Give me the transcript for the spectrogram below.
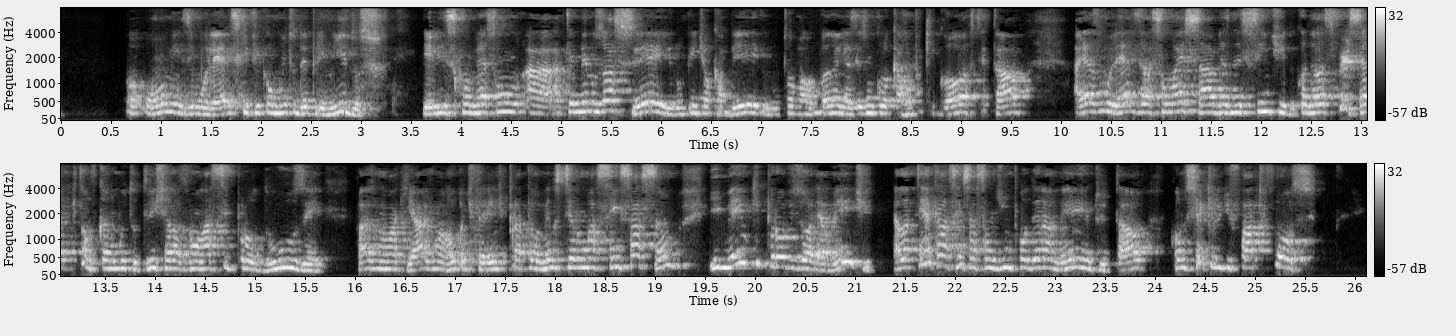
homens e mulheres que ficam muito deprimidos, eles começam a, a, ter menos asseio, não pentear o cabelo, não tomar o banho, às vezes não colocar a roupa que gosta e tal. Aí as mulheres elas são mais sábias nesse sentido. Quando elas percebem que estão ficando muito tristes, elas vão lá, se produzem, faz uma maquiagem, uma roupa diferente para pelo menos ter uma sensação e meio que provisoriamente ela tem aquela sensação de empoderamento e tal, como se aquilo de fato fosse.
